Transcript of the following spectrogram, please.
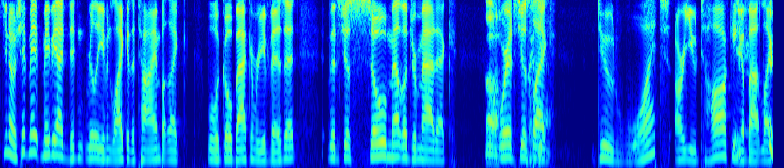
you know shit may- maybe I didn't really even like at the time but like we'll go back and revisit that's just so melodramatic oh, where it's just like dude what are you talking about like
